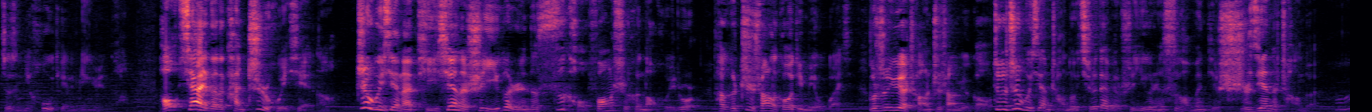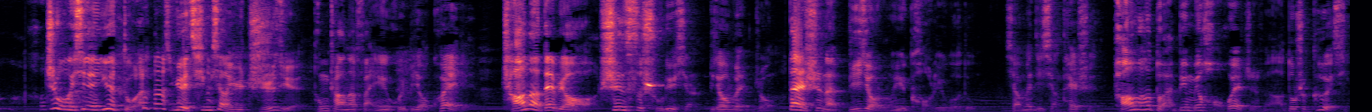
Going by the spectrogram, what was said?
这是你后天的命运啊。好，下一个呢，看智慧线啊。智慧线呢，体现的是一个人的思考方式和脑回路，它和智商的高低没有关系，不是越长智商越高。这个智慧线长度其实代表是一个人思考问题时间的长短。哦，智慧线越短，越倾向于直觉，通常呢反应会比较快一点。长呢代表深思熟虑型，比较稳重，但是呢比较容易考虑过度，想问题想太深。长和短并没有好坏之分啊，都是个性。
